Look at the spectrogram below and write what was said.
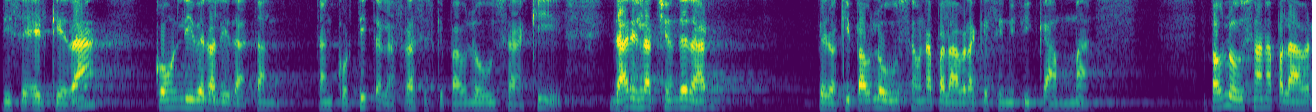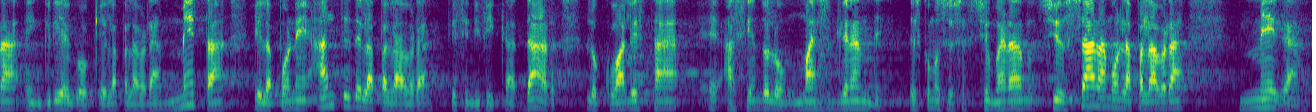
dice, el que da con liberalidad, tan, tan cortita las frases que Pablo usa aquí. Dar es la acción de dar, pero aquí Pablo usa una palabra que significa más. Pablo usa una palabra en griego que es la palabra meta y la pone antes de la palabra que significa dar, lo cual está eh, haciéndolo más grande. Es como si, usáramos la palabra mega,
